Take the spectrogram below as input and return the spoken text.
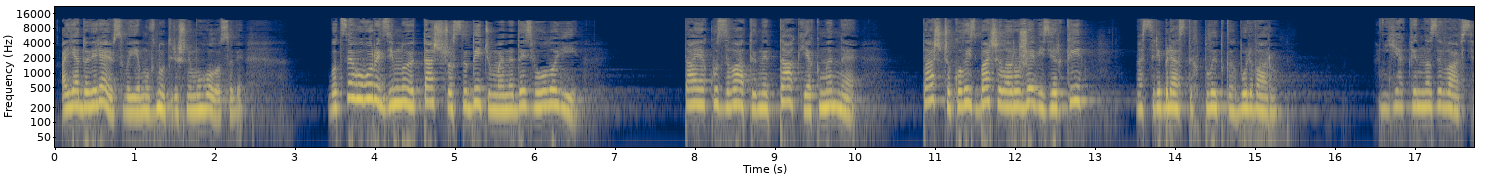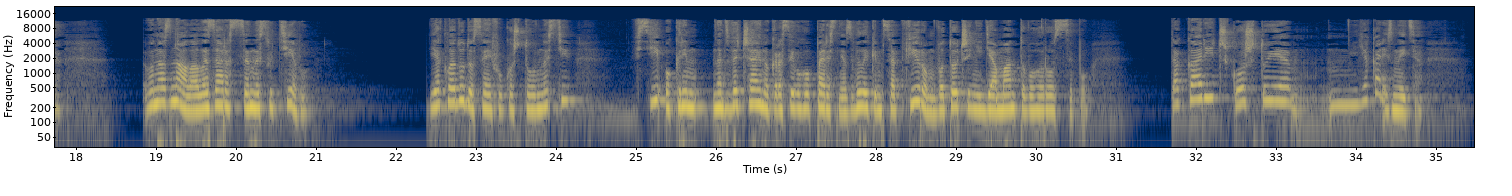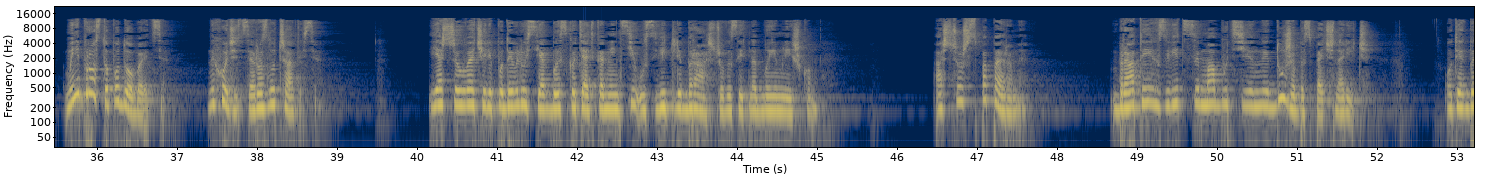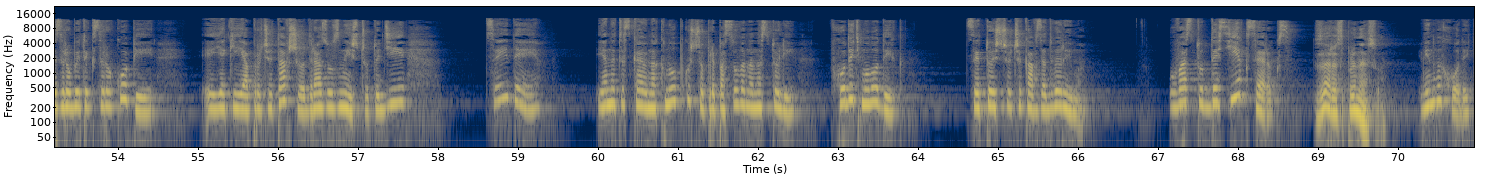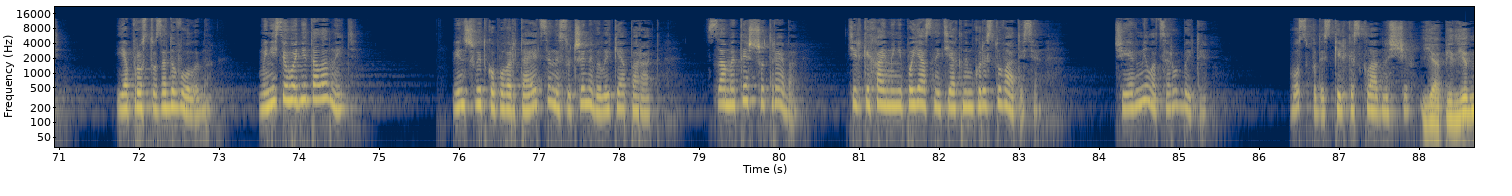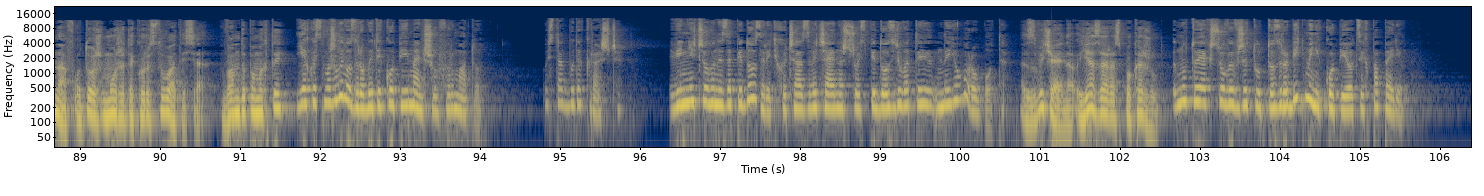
А я довіряю своєму внутрішньому голосові, бо це говорить зі мною та, що сидить у мене десь в голові, та, яку звати не так, як мене, та, що колись бачила рожеві зірки на сріблястих плитках бульвару. Як він називався? Вона знала, але зараз це не суттєво. Я кладу до сейфу коштовності всі, окрім надзвичайно красивого персня з великим сапфіром в оточенні діамантового розсипу. Така річ коштує. Яка різниця? Мені просто подобається. Не хочеться розлучатися. Я ще увечері подивлюсь, як блискотять камінці у світлі бра, що висить над моїм ліжком. А що ж з паперами? Брати їх звідси, мабуть, не дуже безпечна річ. От якби зробити ксерокопії, які я прочитавши, одразу знищу, тоді це ідея. Я натискаю на кнопку, що припасована на столі. Входить молодик. Це той, що чекав за дверима. У вас тут десь є ксерокс? Зараз принесу. Він виходить. Я просто задоволена. Мені сьогодні таланить. Він швидко повертається, несучи невеликий апарат. Саме те, що треба. Тільки хай мені пояснить, як ним користуватися. Чи я вміла це робити? Господи, скільки складнощів. Я під'єднав, отож можете користуватися. Вам допомогти? Якось можливо зробити копії меншого формату. Ось так буде краще. Він нічого не запідозрить, хоча, звичайно, щось підозрювати не його робота. Звичайно, я зараз покажу. Ну, то якщо ви вже тут, то зробіть мені копії оцих паперів.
